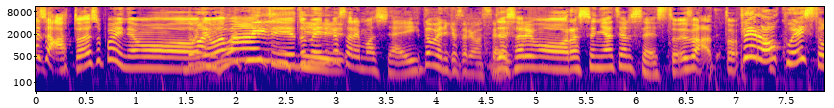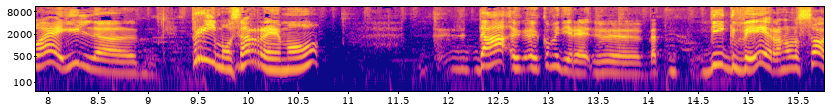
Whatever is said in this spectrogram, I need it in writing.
Esatto, adesso poi andiamo, andiamo avanti quinti. e domenica saremo a 6. Domenica saremo a 6. Già saremo rassegnati al sesto, esatto. Però questo è il eh, primo Sanremo eh, da eh, eh, come dire eh, big vera non lo so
